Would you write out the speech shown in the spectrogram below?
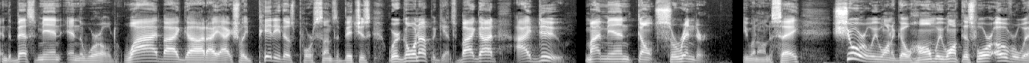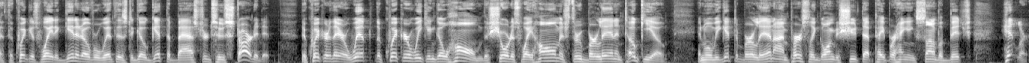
and the best men in the world. Why, by God, I actually pity those poor sons of bitches we're going up against. By God, I do. My men don't surrender. He went on to say, Sure, we want to go home. We want this war over with. The quickest way to get it over with is to go get the bastards who started it. The quicker they are whipped, the quicker we can go home. The shortest way home is through Berlin and Tokyo. And when we get to Berlin, I'm personally going to shoot that paper hanging son of a bitch, Hitler,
